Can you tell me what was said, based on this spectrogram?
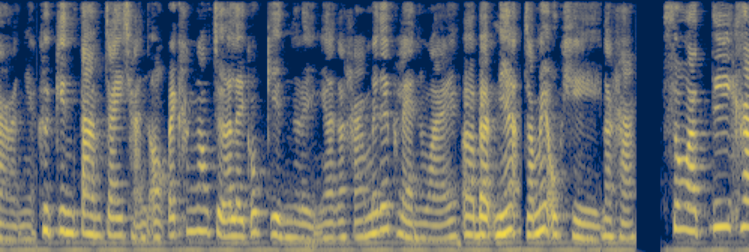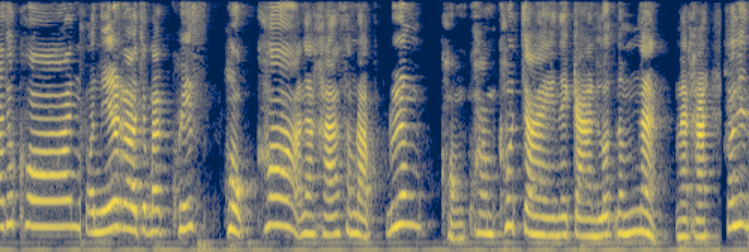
การเนี่ยคือกินตามใจฉันออกไปข้างนอกเจออะไรก็กินอะไรอย่างเงี้ยนะคะ ไม่ได้แพลนไว้แบบเนี้ยจะไม่โอเคนะคะ สวัสดีค่ะทุกคน วันนี้เราจะมาควิส 6 ข้อนะคะสำหรับเรื่องของความเข้าใจในการลดน้ำหนักนะคะ ข้อที่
